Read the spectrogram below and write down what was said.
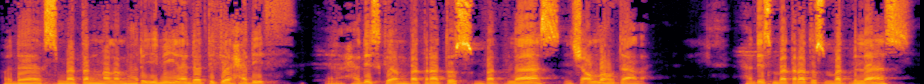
pada kesempatan malam hari ini ada tiga hadis. Ya, hadis ke-414 insyaallah taala. Hadis 414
